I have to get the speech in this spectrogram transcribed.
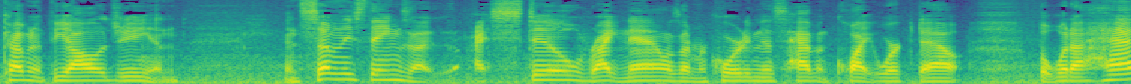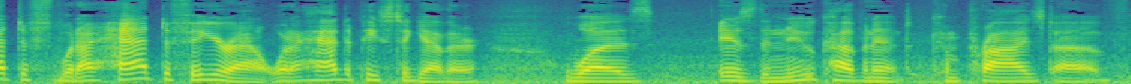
covenant theology and and some of these things I, I still right now as I'm recording this haven't quite worked out. But what I had to what I had to figure out, what I had to piece together was is the new covenant comprised of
